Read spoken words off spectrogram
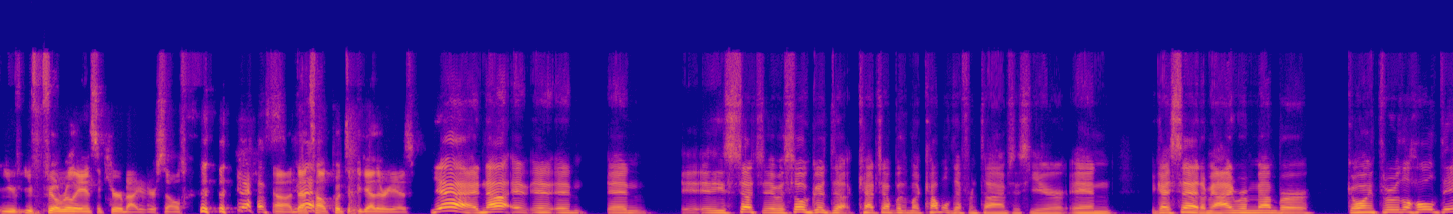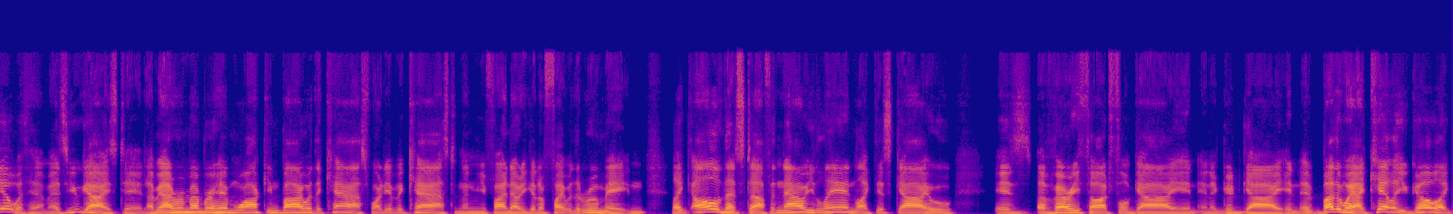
you you feel really insecure about yourself. yes, uh, that's how put together he is. Yeah, and now and and and he's such. It was so good to catch up with him a couple different times this year, and like I said, I mean, I remember going through the whole deal with him as you guys did. I mean, I remember him walking by with a cast. Why do you have a cast? And then you find out you get a fight with a roommate and like all of that stuff. And now you land like this guy who is a very thoughtful guy and, and a good guy. And, and by the way, I can't let you go like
